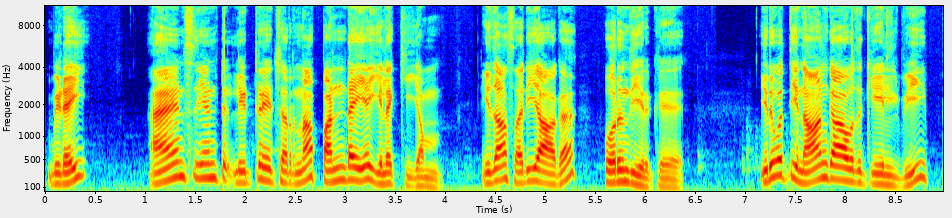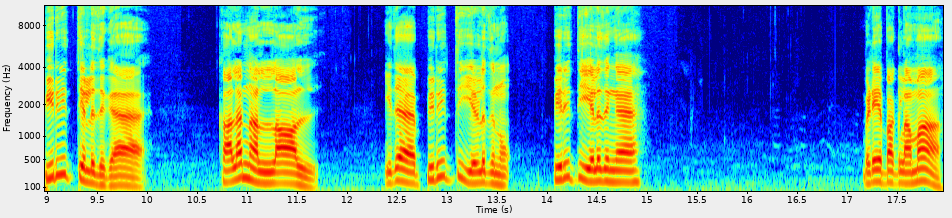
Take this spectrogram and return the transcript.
விடை ஆன்சியன்ட் லிட்ரேச்சர்னா பண்டைய இலக்கியம். இதான் சரியாக பொருந்தியிருக்கு. இருபத்தி நான்காவது கேள்வி பிரித்தெழுதுக கலனல்லால் இதை பிரித்து எழுதணும். பிரித்து எழுதுங்க. விடையை பார்க்கலாமா?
